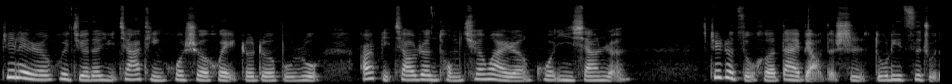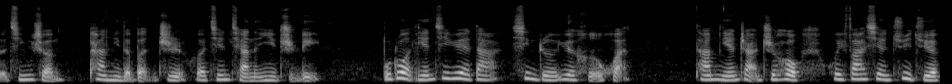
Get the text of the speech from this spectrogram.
这类人会觉得与家庭或社会格格不入，而比较认同圈外人或异乡人。这个组合代表的是独立自主的精神、叛逆的本质和坚强的意志力。不过，年纪越大，性格越和缓。他们年长之后会发现，拒绝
